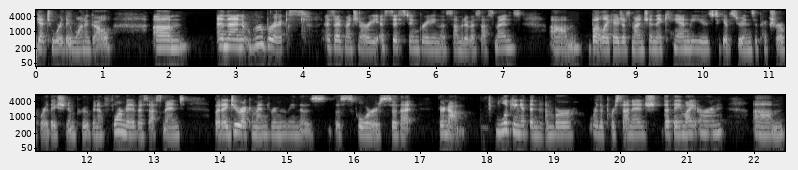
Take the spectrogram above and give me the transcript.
get to where they want to go. Um, and then rubrics, as I've mentioned already, assist in grading those summative assessments. Um, but like I just mentioned, they can be used to give students a picture of where they should improve in a formative assessment but I do recommend removing those those scores so that they're not looking at the number or the percentage that they might earn, um,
